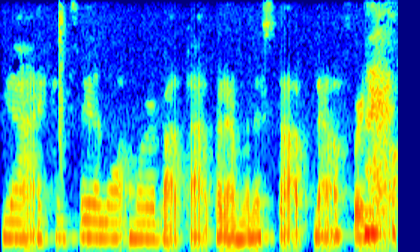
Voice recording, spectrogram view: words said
yeah, I can say a lot more about that, but I'm going to stop now for now.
